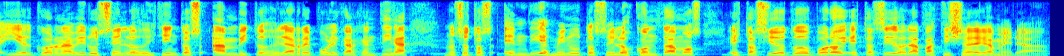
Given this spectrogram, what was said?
y el coronavirus en los distintos ámbitos de la República Argentina. Nosotros en 10 minutos se los contamos. Esto ha sido todo por hoy, esto ha sido la pastilla de Gamera.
